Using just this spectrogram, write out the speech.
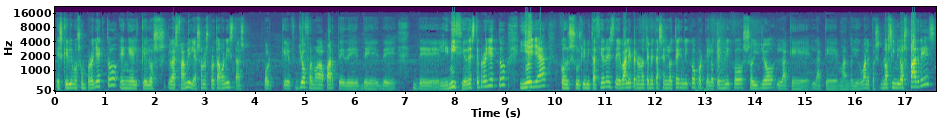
escribimos un proyecto en el que los, las familias son los protagonistas porque yo formaba parte del de, de, de, inicio de este proyecto y ella con sus limitaciones de vale pero no te metas en lo técnico porque lo técnico soy yo la que, la que mando yo digo vale pues no sin los padres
